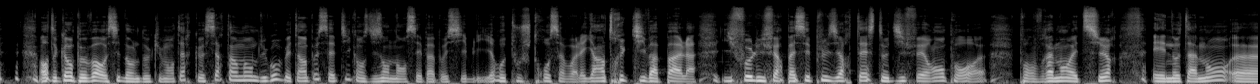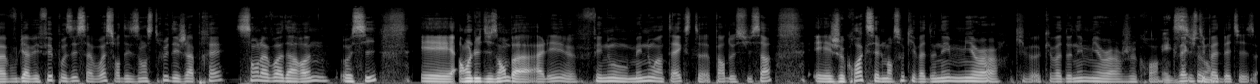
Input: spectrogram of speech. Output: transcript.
en tout cas, on peut voir aussi dans le documentaire que certains membres du groupe étaient un peu sceptiques en se disant, non, c'est pas possible, il retouche trop sa voix. Il y a un truc qui va pas là. Il faut lui faire passer plusieurs tests différents pour, euh, pour vraiment être sûr. Et notamment, euh, vous lui avez fait poser sa voix sur des déjà prêts sans la voix d'Aaron aussi, et en lui disant bah allez, fais-nous, mets-nous un texte par-dessus ça. Et je crois que c'est le morceau qui va donner Mirror, qui va, va donner Mirror, je crois. Exactement. Si je dis pas de bêtises.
